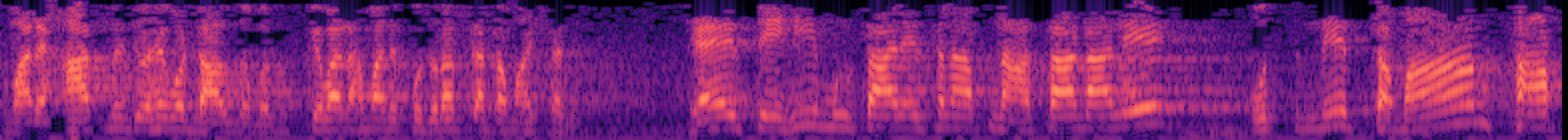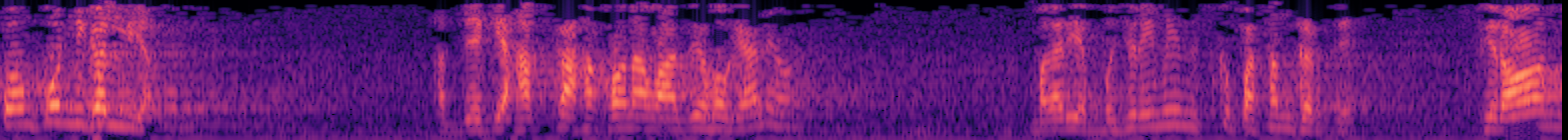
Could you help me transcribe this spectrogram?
ہمارے ہاتھ میں جو ہے وہ ڈال دو، بس اس کے بعد ہماری قدرت کا تماشا دے جیسے ہی موسا علیہ السلام اپنا آتا ڈالے، اس نے تمام سانپوں کو نگل لیا۔ اب دیکھیے، حق کا حق ہونا واضح ہو گیا نا۔ مگر یہ مجرمین اس کو پسند کرتے۔ فرون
